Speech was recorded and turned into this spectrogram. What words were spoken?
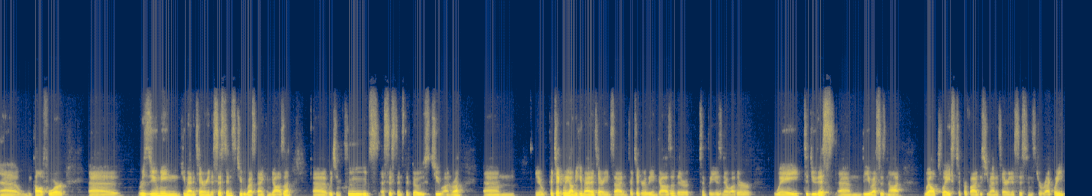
Uh, we call for uh, resuming humanitarian assistance to the West Bank and Gaza, uh, which includes assistance that goes to UNRWA. Um, you know, particularly on the humanitarian side and particularly in Gaza, there simply is no other way to do this. Um, the US is not well placed to provide this humanitarian assistance directly.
